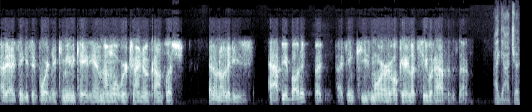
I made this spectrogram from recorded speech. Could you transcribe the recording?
I mean, I think it's important to communicate him on what we're trying to accomplish. I don't know that he's happy about it, but I think he's more okay. Let's see what happens then. I gotcha.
